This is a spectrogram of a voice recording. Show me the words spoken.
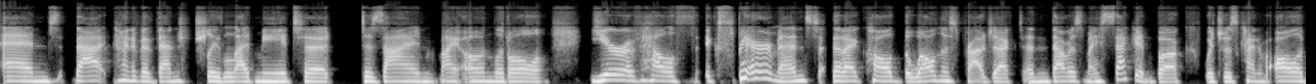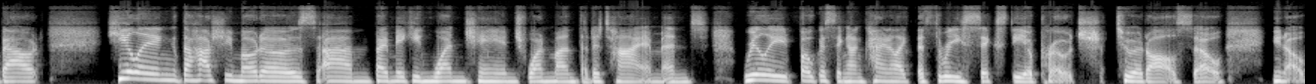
And that kind of eventually led me to design my own little year of health experiment that I called the Wellness Project. And that was my second book, which was kind of all about healing the Hashimoto's um, by making one change one month at a time and really focusing on kind of like the 360 approach to it all. So, you know,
